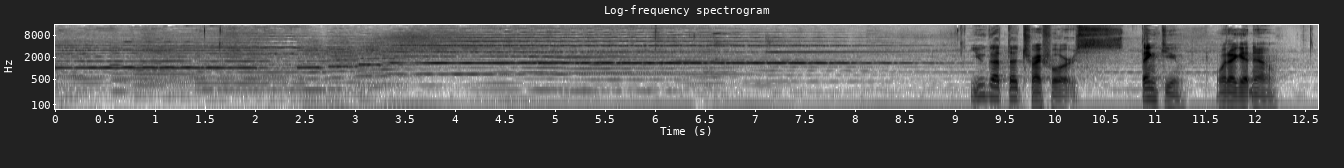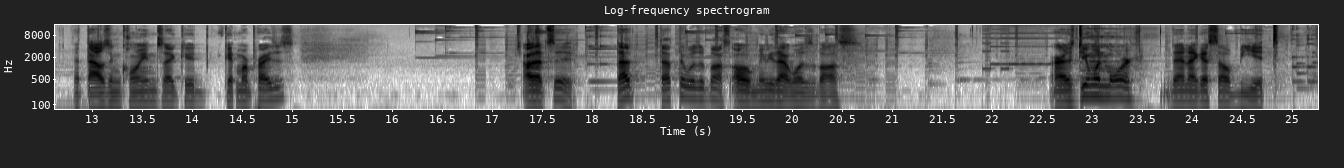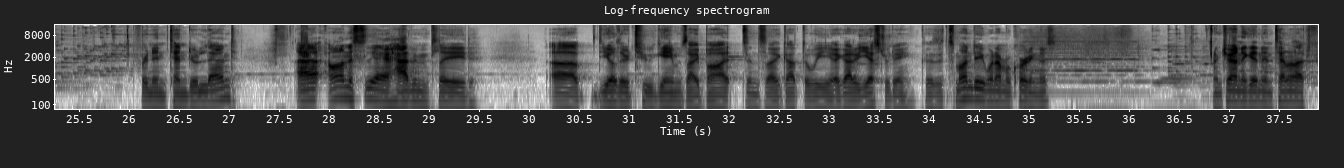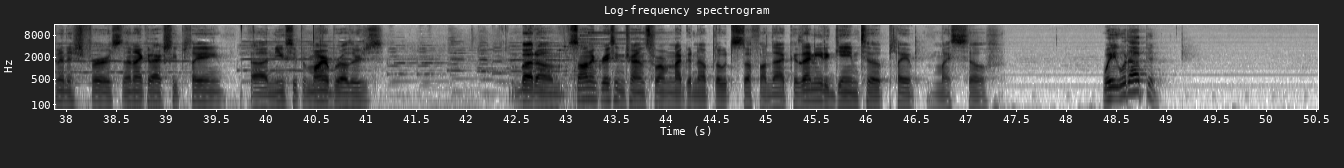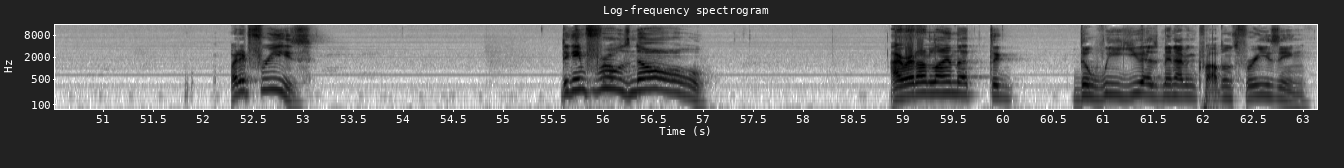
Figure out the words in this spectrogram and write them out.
You got the Triforce. Thank you. What do I get now? A thousand coins I could get more prizes? Oh, that's it. That that there was a boss. Oh, maybe that was the boss. Alright, let's do one more. Then I guess I'll be it. For Nintendo Land. I, honestly, I haven't played uh, the other two games I bought since I got the Wii. I got it yesterday, because it's Monday when I'm recording this. I'm trying to get Nintendo Land finished first, then I could actually play uh, New Super Mario Brothers. But um, Sonic Racing Transform, I'm not gonna upload stuff on that because I need a game to play myself. Wait, what happened? Why did it freeze? The game froze. No. I read online that the the Wii U has been having problems freezing.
